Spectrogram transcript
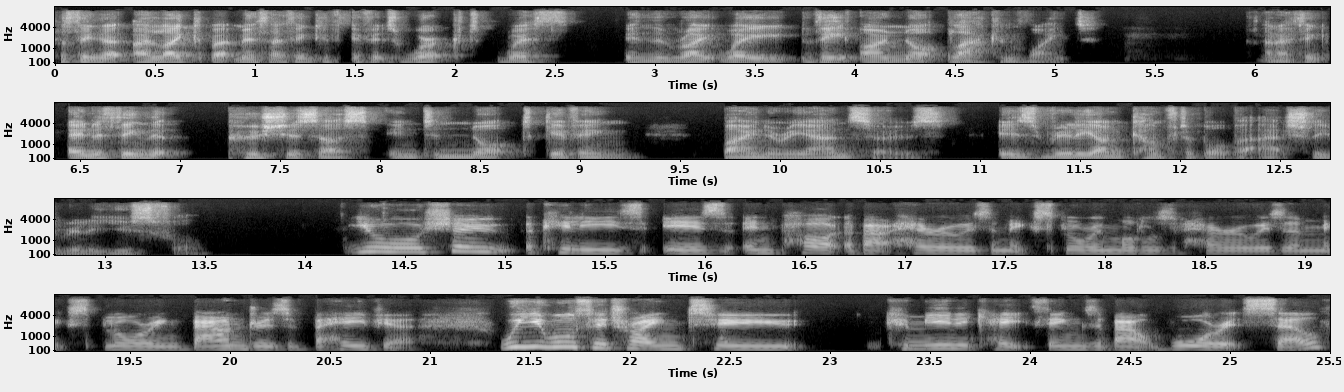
The thing I, I like about myth, I think if, if it's worked with in the right way, they are not black and white and I think anything that pushes us into not giving binary answers is really uncomfortable, but actually really useful. Your show, Achilles, is in part about heroism, exploring models of heroism, exploring boundaries of behavior. Were you also trying to communicate things about war itself,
